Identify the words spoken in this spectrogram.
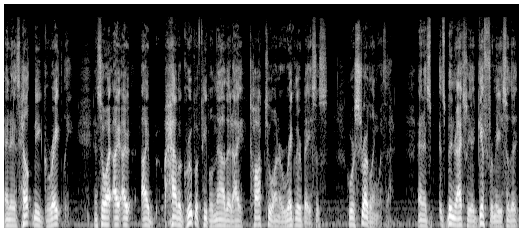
And it has helped me greatly. And so I, I, I have a group of people now that I talk to on a regular basis who are struggling with that. And it's, it's been actually a gift for me so that it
